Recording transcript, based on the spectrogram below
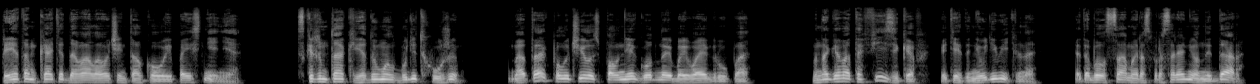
При этом Катя давала очень толковые пояснения. Скажем так, я думал, будет хуже. А так получилась вполне годная боевая группа. Многовато физиков, хотя это неудивительно. Это был самый распространенный дар,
